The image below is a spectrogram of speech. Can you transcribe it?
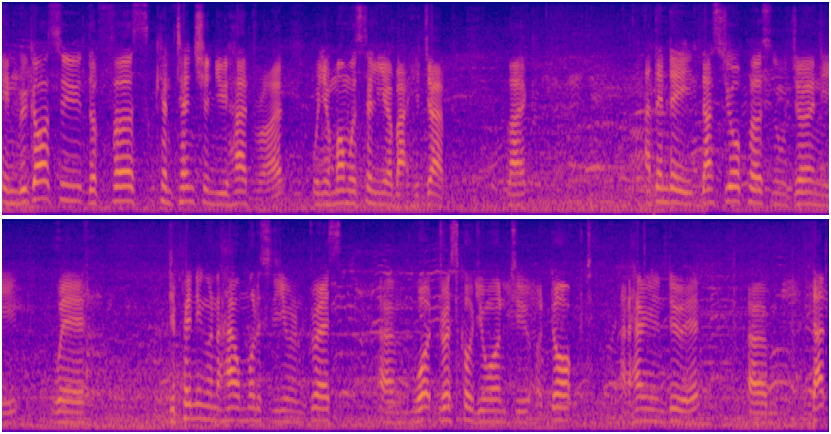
in regards to the first contention you had, right, when your mom was telling you about hijab, like, at the end the day, that's your personal journey where depending on how modestly you want to dress, um, what dress code you want to adopt, and how to do it, um, that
